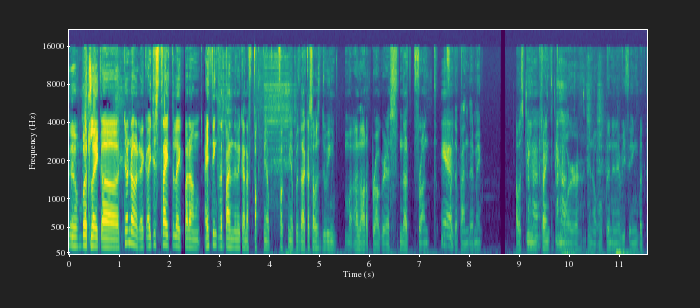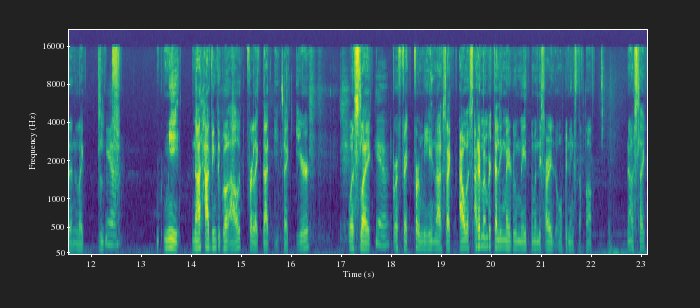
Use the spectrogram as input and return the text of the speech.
Yeah, but like uh, no, no, like I just try to like parang. I think the pandemic kind of fucked me up, fucked me up with that because I was doing a lot of progress in that front Yeah. before the pandemic. I was being Uh-huh, trying to be uh-huh. more, you know, open and everything, but then like yeah. me not having to go out for like that like year was like Yeah. perfect for me. And I was like I was I remember telling my roommate when they started opening stuff up. And I was like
